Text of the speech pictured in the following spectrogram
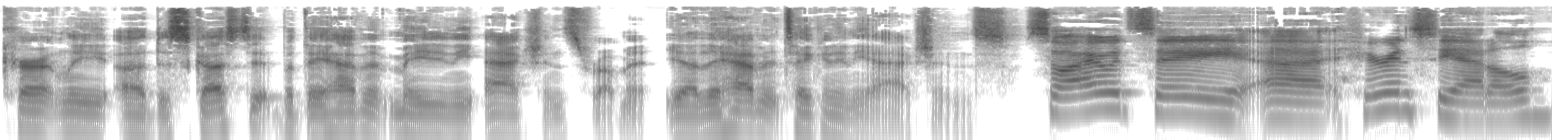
Currently uh, discussed it, but they haven't made any actions from it. Yeah, they haven't taken any actions. So I would say uh, here in Seattle,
